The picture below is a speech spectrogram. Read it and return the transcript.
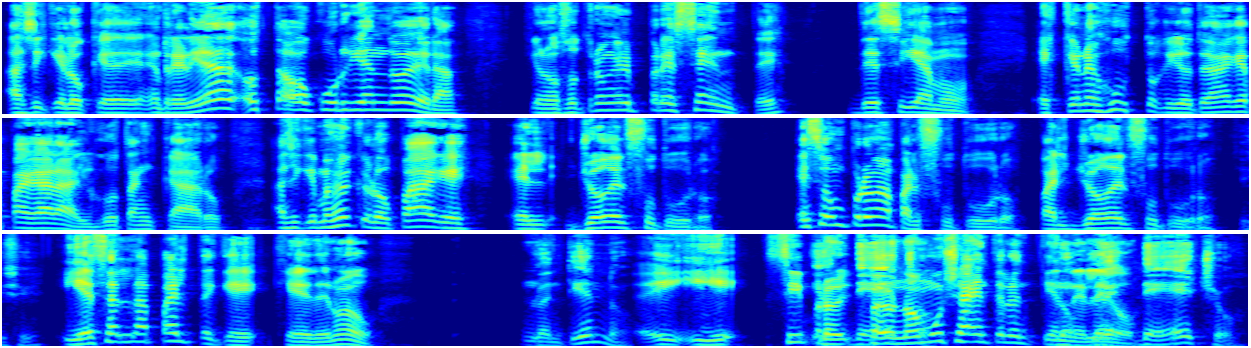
Así que lo que en realidad estaba ocurriendo era que nosotros en el presente decíamos, es que no es justo que yo tenga que pagar algo tan caro, así que mejor que lo pague el yo del futuro. Ese es un problema para el futuro, para el yo del futuro. Sí, sí. Y esa es la parte que, que de nuevo, Lo entiendo. y, y- sí, pero, pero no mucha gente lo entiende, Lo- de- Leo. De, hecho,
